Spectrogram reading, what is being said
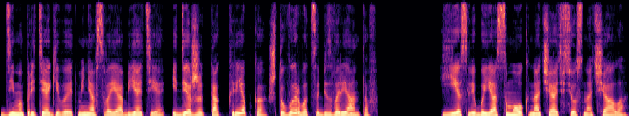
Дима притягивает меня в свои объятия и держит так крепко, что вырваться без вариантов. «Если бы я смог начать все сначала,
